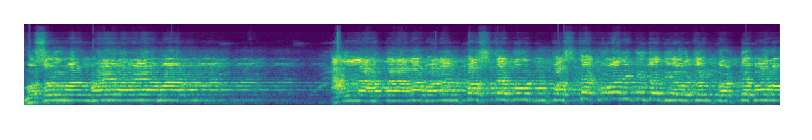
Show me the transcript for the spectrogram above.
মুসলমান ভাইরা আমার আল্লাহ তাআলা বলেন পাঁচটা গুণ পাঁচটা কোয়ালিটি যদি অর্জন করতে পারো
